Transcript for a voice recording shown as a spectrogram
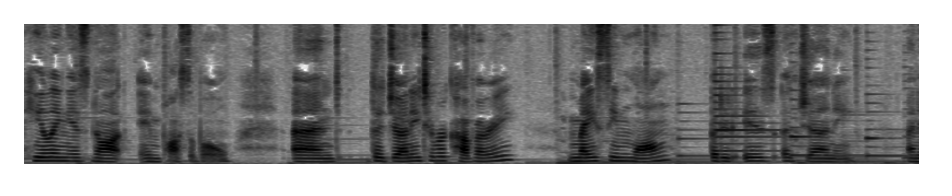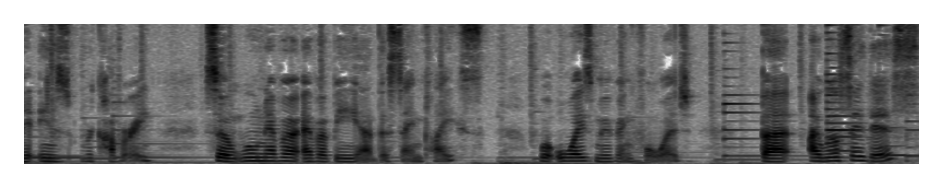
healing is not impossible, and the journey to recovery may seem long, but it is a journey and it is recovery. So we'll never ever be at the same place. We're always moving forward. But I will say this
